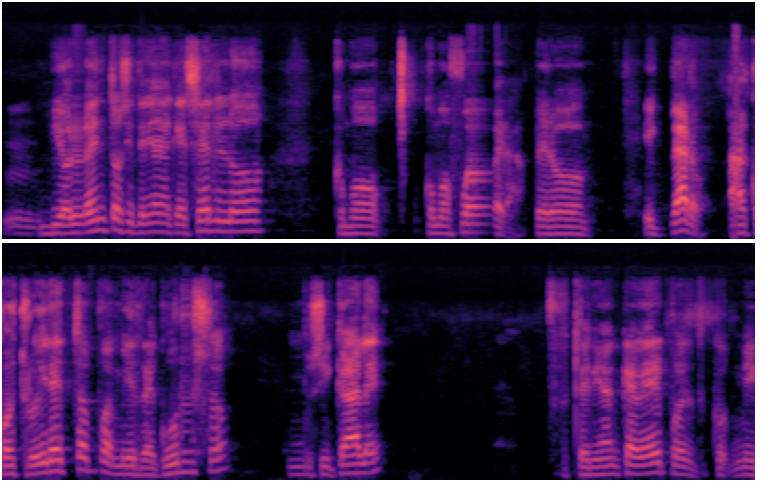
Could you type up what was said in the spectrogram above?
Mm. Violento si tenía que serlo, como, como fuera, pero y claro, al construir esto, pues mis recursos musicales tenían que ver, pues mi,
